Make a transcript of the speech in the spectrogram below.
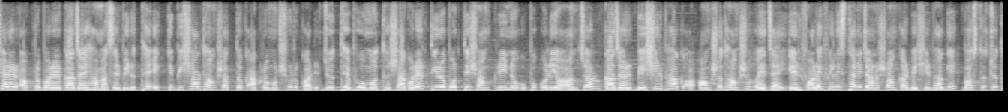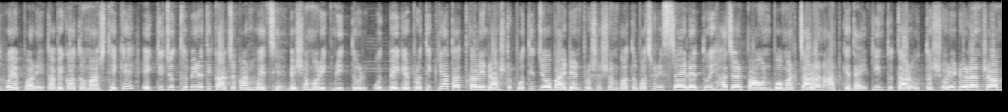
সালের অক্টোবরের গাজায় হামাসের বিরুদ্ধে একটি বিশাল ধ্বংসাত্মক আক্রমণ শুরু করে। যুদ্ধে ভূমধ্য সাগরের তীরবর্তী সংকীর্ণ উপকূলীয় অঞ্চল গাজার বেশিরভাগ অংশ ধ্বংস হয়ে যায়। এর ফলে ফিলিস্তানি জনসংখ্যার বেশিরভাগই বস্তুচ্যুত হয়ে পড়ে। তবে গত মাস থেকে একটি যুদ্ধবিরতি কার্যকর হয়েছে। বেসামরিক মৃত্যুর উদ্বেগের প্রতিক্রিয়া তৎকালীন রাষ্ট্রপতি জো বাইডেন প্রশাসন গত বছর ইসরায়েলের দুই হাজার পাউন্ড বোমার চালান আটকে দেয়। কিন্তু তার উত্তরসূরি ডোনাল্ড ট্রাম্প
